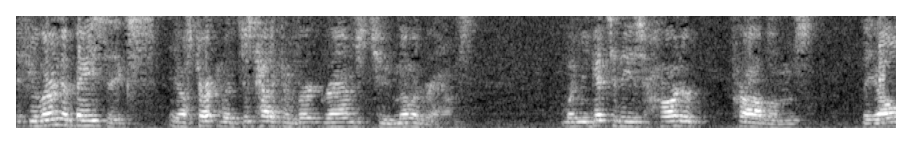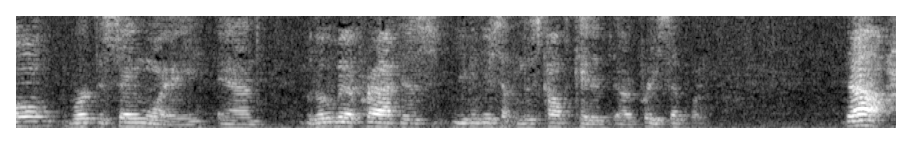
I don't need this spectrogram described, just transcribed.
if you learn the basics, you know, starting with just how to convert grams to milligrams, when you get to these harder problems, they all work the same way, and with a little bit of practice, you can do something this complicated uh, pretty simply. Now,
